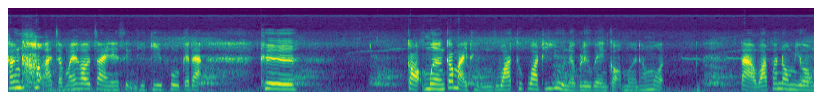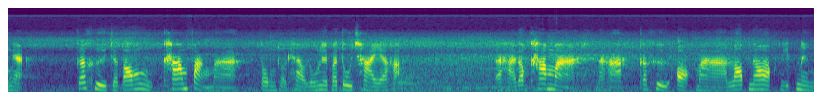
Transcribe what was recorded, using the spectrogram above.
ข้างนอกอาจจะไม่เข้าใจในสิ่งที่กี้พูดก็ได้คือเกาะเมืองก็หมายถึงวัดทุกวัดที่อยู่ในบริเวณเกาะเมืองทั้งหมด แต่วัดพนมยงค์เนี่ยก็คือจะต้องข้ามฝั่งมาตรงแถวๆโรงเรียนประตูชัยอะค่ะ นะคะต้องข้ามมานะคะ ก็คือออกมารอบนอกนิดนึง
